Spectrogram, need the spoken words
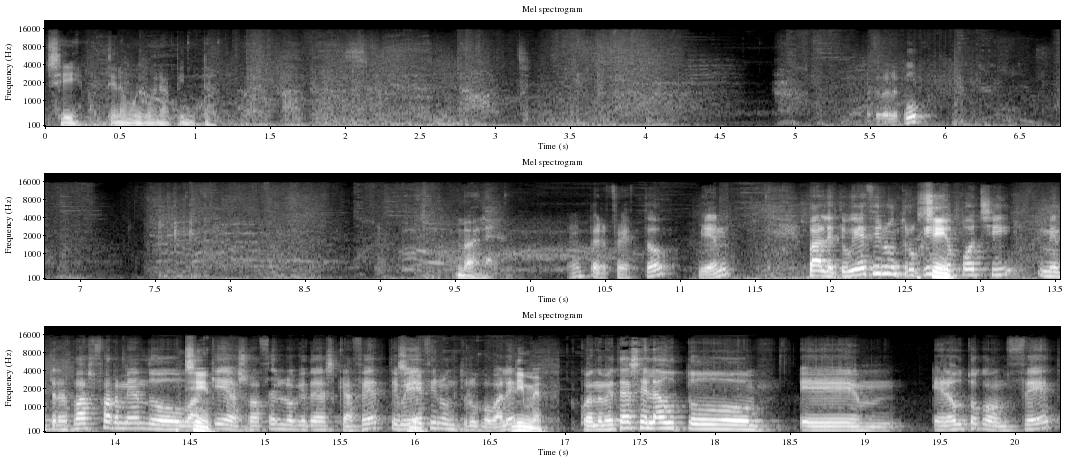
Sí, tiene muy buena pinta. Vale. Perfecto, bien. Vale, te voy a decir un truquillo, Sí. Pochi. Mientras vas farmeando Sí. vaqueas o haces lo que tengas que hacer, te voy Sí. a decir un truco, ¿vale? Dime. Cuando metas el auto. eh, el auto con Z,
